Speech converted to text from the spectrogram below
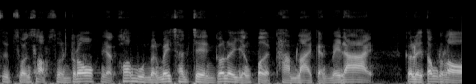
สืบสวนสอบสวนโรคเนี่ยข้อมูลมันไม่ชัดเจนก็เลยยังเปิดไทม์ไลน์กันไม่ได้ ก็เลยต้องรอ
